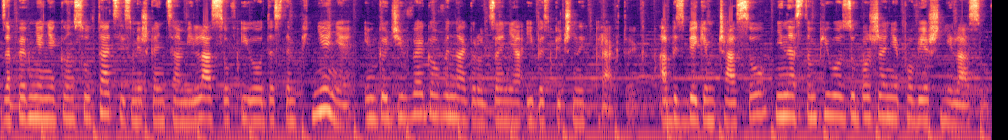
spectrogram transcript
zapewnienie konsultacji z mieszkańcami lasów i udostępnienie im godziwego wynagrodzenia i bezpiecznych praktyk, aby z biegiem czasu nie nastąpiło zubożenie powierzchni lasów.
